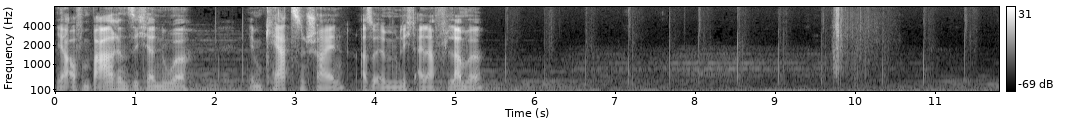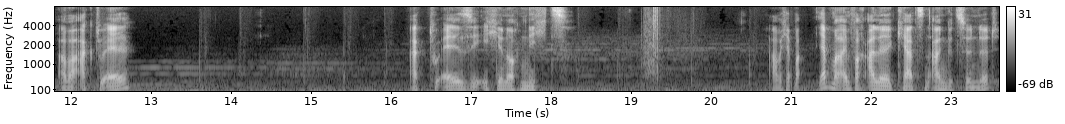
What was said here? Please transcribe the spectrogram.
ja offenbaren sich ja nur im Kerzenschein, also im Licht einer Flamme. Aber aktuell... Aktuell sehe ich hier noch nichts. Aber ich habe mal, hab mal einfach alle Kerzen angezündet.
